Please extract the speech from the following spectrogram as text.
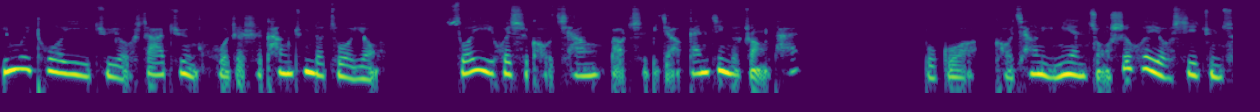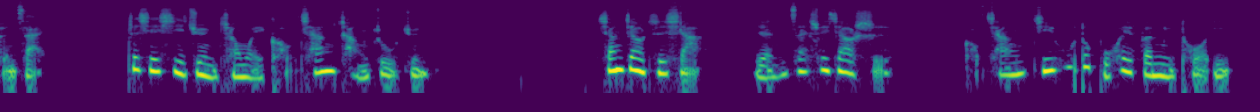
因为唾液具有杀菌或者是抗菌的作用，所以会使口腔保持比较干净的状态。不过，口腔里面总是会有细菌存在，这些细菌称为口腔常驻菌。相较之下，人在睡觉时，口腔几乎都不会分泌唾液，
